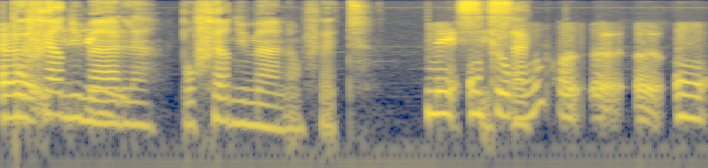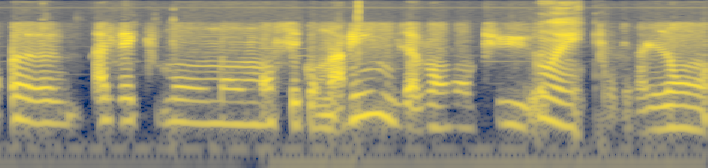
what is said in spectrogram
Pour euh, faire du mal, pour faire du mal en fait. Mais on peut rompre. Euh, euh, avec mon, mon, second mari, nous avons rompu pour des raisons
